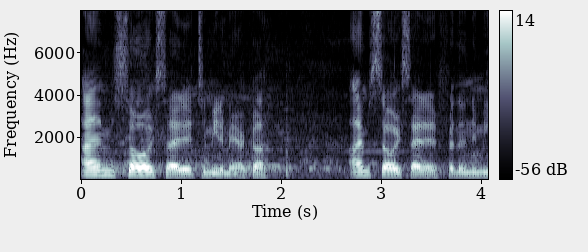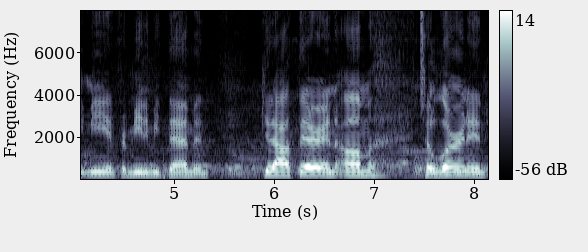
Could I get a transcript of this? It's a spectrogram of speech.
I'm so excited to meet America. I'm so excited for them to meet me and for me to meet them and get out there and um, to learn. And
